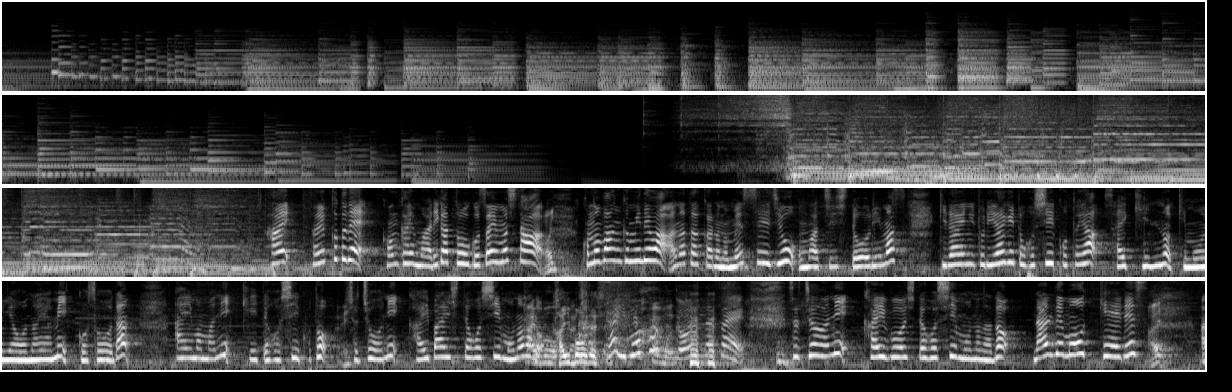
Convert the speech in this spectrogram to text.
いということで今回もありがとうございました、はい。この番組ではあなたからのメッセージをお待ちしております。議題に取り上げてほしいことや最近の疑問やお悩みご相談あいママに聞いてほしいこと、所長に解剖してほしいものなど解剖。です。解剖？ごめんなさい。所長に解剖してほしいものなど何でも OK です、はい。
